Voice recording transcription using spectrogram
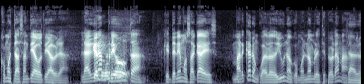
¿Cómo estás? Santiago te habla. La ¿Qué gran pregunta que tenemos acá es, ¿marcaron cuadrado y uno como el nombre de este programa? Claro.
